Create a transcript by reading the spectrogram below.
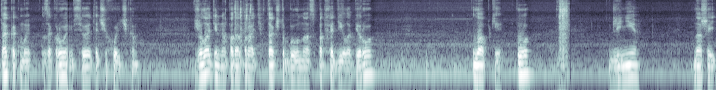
так как мы закроем все это чехольчиком. Желательно подобрать так, чтобы у нас подходило перо, лапки по длине нашей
